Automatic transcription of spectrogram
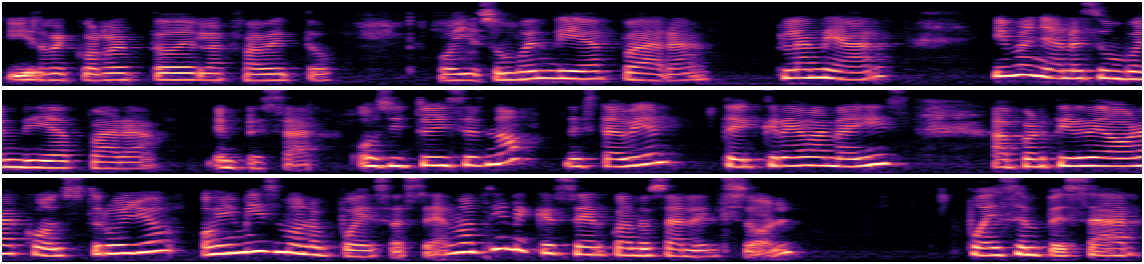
y recorrer todo el alfabeto. Hoy es un buen día para planear y mañana es un buen día para empezar. O si tú dices, no, está bien, te creo Anaís, a partir de ahora construyo, hoy mismo lo puedes hacer, no tiene que ser cuando sale el sol. Puedes empezar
